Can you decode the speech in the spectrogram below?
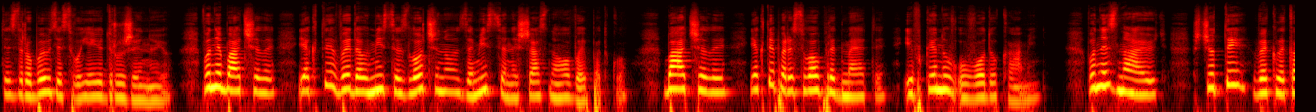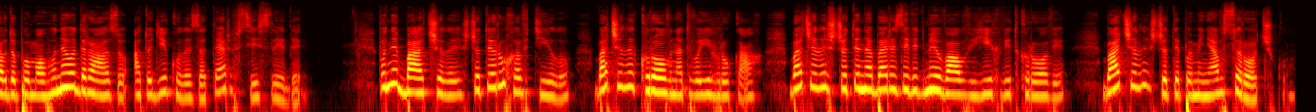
ти зробив зі своєю дружиною. Вони бачили, як ти видав місце злочину за місце нещасного випадку. Бачили, як ти пересував предмети і вкинув у воду камінь. Вони знають, що ти викликав допомогу не одразу, а тоді, коли затер всі сліди. Вони бачили, що ти рухав тіло, бачили кров на твоїх руках, бачили, що ти на березі відмивав їх від крові, бачили, що ти поміняв сорочку.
